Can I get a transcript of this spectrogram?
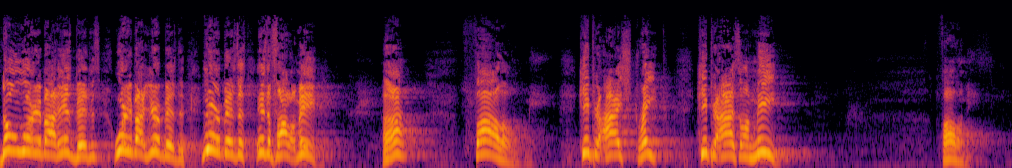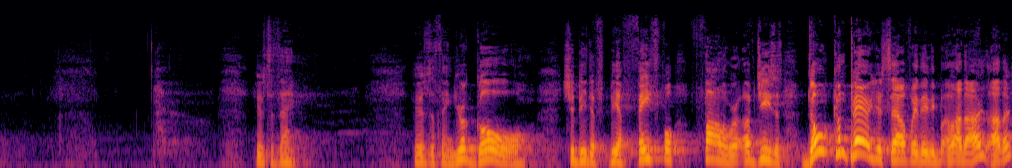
Don't worry about his business. Worry about your business. Your business is to follow me. Huh? Follow. Keep your eyes straight. Keep your eyes on me. Follow me. Here's the thing. Here's the thing. Your goal should be to be a faithful follower of Jesus. Don't compare yourself with any others.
